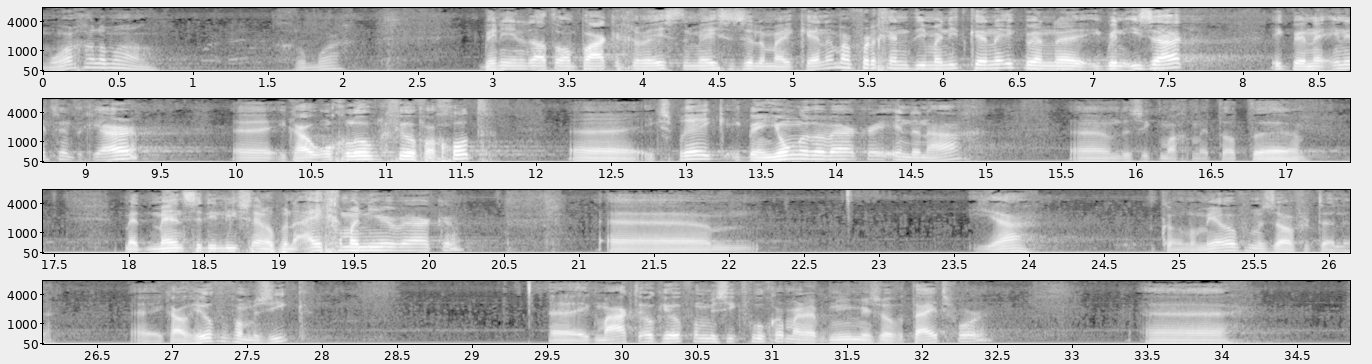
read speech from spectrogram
Goedemorgen allemaal. Goedemorgen. Ik ben inderdaad al een paar keer geweest. De meesten zullen mij kennen. Maar voor degenen die mij niet kennen, ik ben, uh, ik ben Isaac. Ik ben uh, 21 jaar. Uh, ik hou ongelooflijk veel van God. ik spreek. Ik ben jongerenwerker in Den Haag. Ehm, dus ik mag met, dat, met mensen die lief zijn op hun eigen manier werken. Ehm, ja, wat kan ik nog meer over mezelf vertellen? ik hou heel veel van muziek. Uh, ik maakte ook heel veel muziek vroeger, maar daar heb ik nu niet meer zoveel tijd voor. Uh,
